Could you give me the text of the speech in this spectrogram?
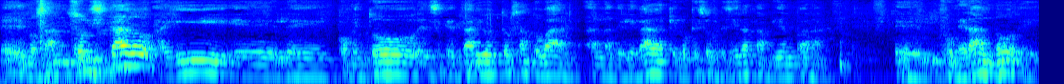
eh, nos han solicitado. Ahí eh, le comentó el secretario Héctor Sandoval a la delegada que lo que se ofreciera también para el funeral ¿no? de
